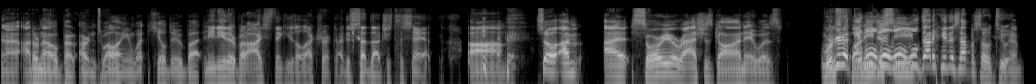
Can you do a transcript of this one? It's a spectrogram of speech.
And I, I don't know about Arden Zwelling and what he'll do, but Me neither. But I think he's electric. I just said that just to say it. Um, So I'm I sorry Arash is gone. It was it we're was gonna we'll, to we'll, we'll, we'll dedicate this episode to him.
